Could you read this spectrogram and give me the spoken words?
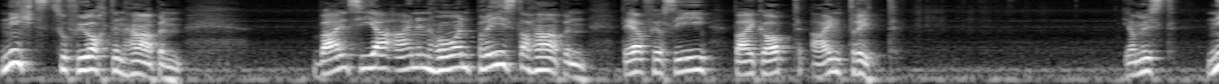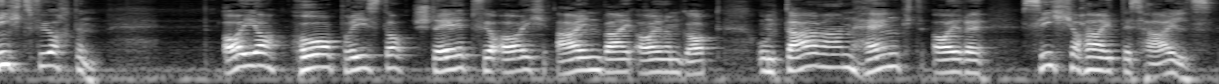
nichts zu fürchten haben, weil sie ja einen hohen Priester haben, der für sie bei Gott eintritt. Ihr müsst nichts fürchten. Euer hoher Priester steht für euch ein bei eurem Gott und daran hängt eure Sicherheit des Heils,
